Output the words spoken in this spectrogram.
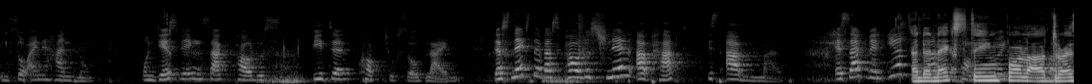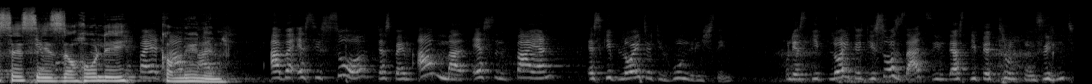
in so eine Handlung. Und deswegen sagt Paulus, bitte Kopftuch so bleiben. Das nächste, was Paulus schnell abhackt, ist Abendmahl. Er sagt, wenn ihr And the next thing Paul addresses is the Holy Communion. Aber es ist so, dass beim Abendmahl Essen feiern, es gibt Leute, die hungrig sind. Und es gibt Leute, die so satt sind, dass die betrunken sind.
